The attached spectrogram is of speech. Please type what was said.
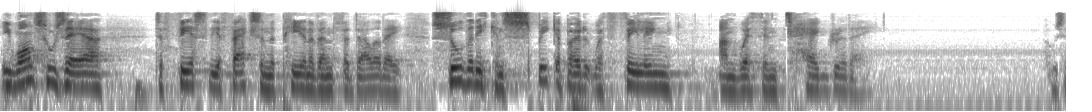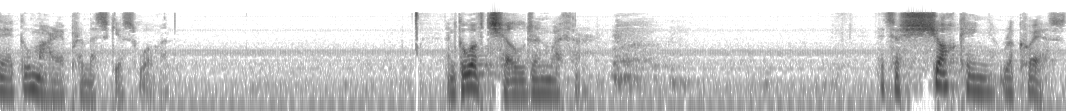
He wants Hosea to face the effects and the pain of infidelity so that he can speak about it with feeling and with integrity. Hosea, go marry a promiscuous woman. And go have children with her. It's a shocking request.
